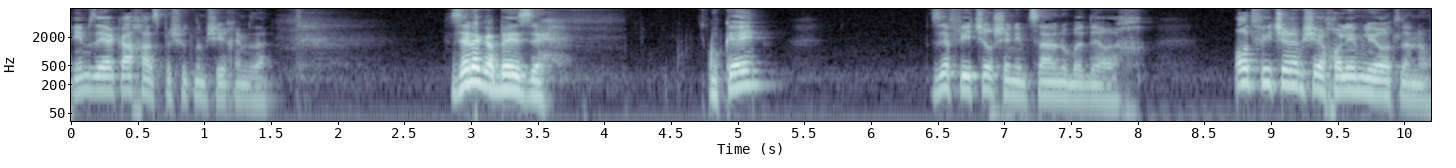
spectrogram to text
אם זה יהיה ככה, אז פשוט נמשיך עם זה. זה לגבי זה, אוקיי? זה פיצ'ר שנמצא לנו בדרך. עוד פיצ'רים שיכולים להיות לנו,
